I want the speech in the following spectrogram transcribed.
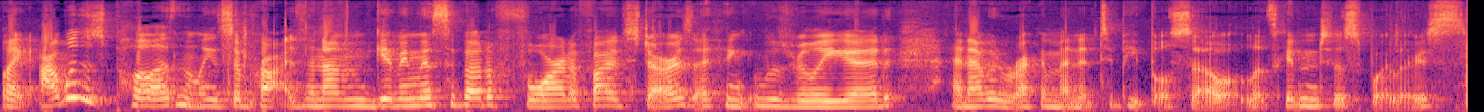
like I was pleasantly surprised and I'm giving this about a four out of five stars. I think it was really good and I would recommend it to people so let's get into spoilers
